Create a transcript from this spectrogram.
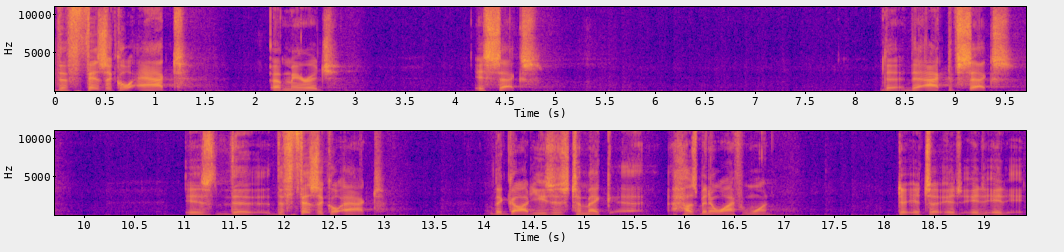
the physical act of marriage is sex. The, the act of sex is the, the physical act that God uses to make husband and wife one. It's a, it, it, it,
